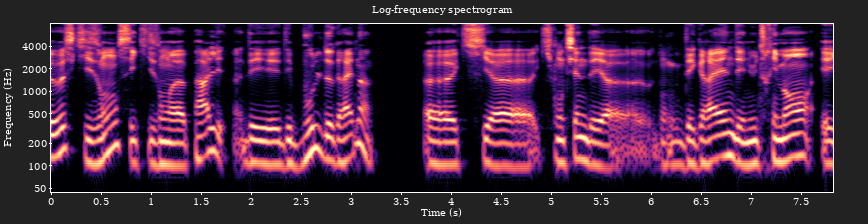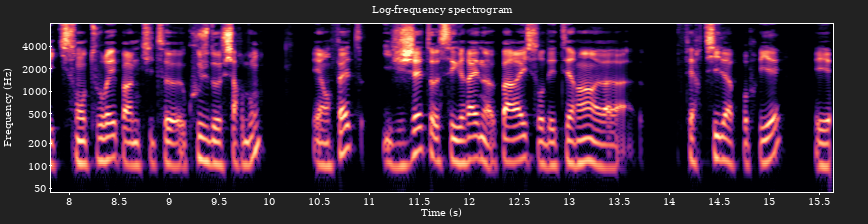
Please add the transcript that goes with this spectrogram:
eux, ce qu'ils ont, c'est qu'ils ont parlé des, des, boules de graines euh, qui, euh, qui contiennent des, euh, des graines, des nutriments et qui sont entourés par une petite couche de charbon. Et en fait, ils jettent ces graines, pareil, sur des terrains fertiles, appropriés. Et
